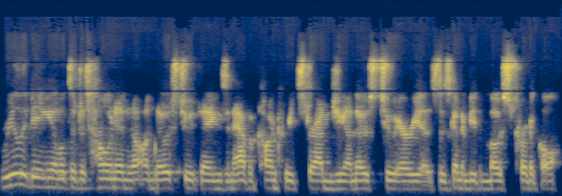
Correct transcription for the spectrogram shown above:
really being able to just hone in on those two things and have a concrete strategy on those two areas is going to be the most critical.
